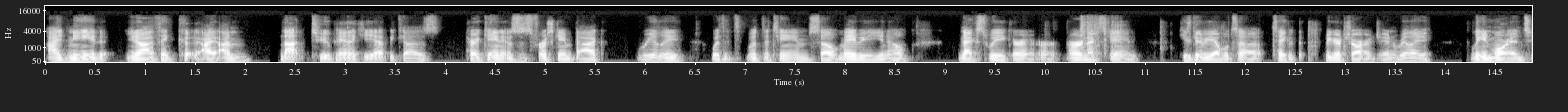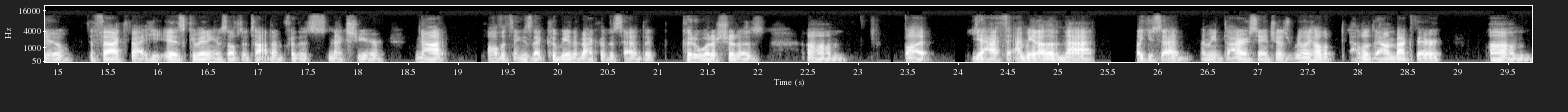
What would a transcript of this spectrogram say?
I need, you know, I think I, I'm not too panicky yet because Harry Kane, it was his first game back really with the, with the team. So maybe, you know, next week or, or, or next game, he's going to be able to take a bigger charge and really lean more into the fact that he is committing himself to Tottenham for this next year, not all the things that could be in the back of his head that coulda, woulda, shouldas. Um, but yeah, I, th- I mean, other than that, like you said, I mean, Dier Sanchez really held up, held it down back there. Um,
